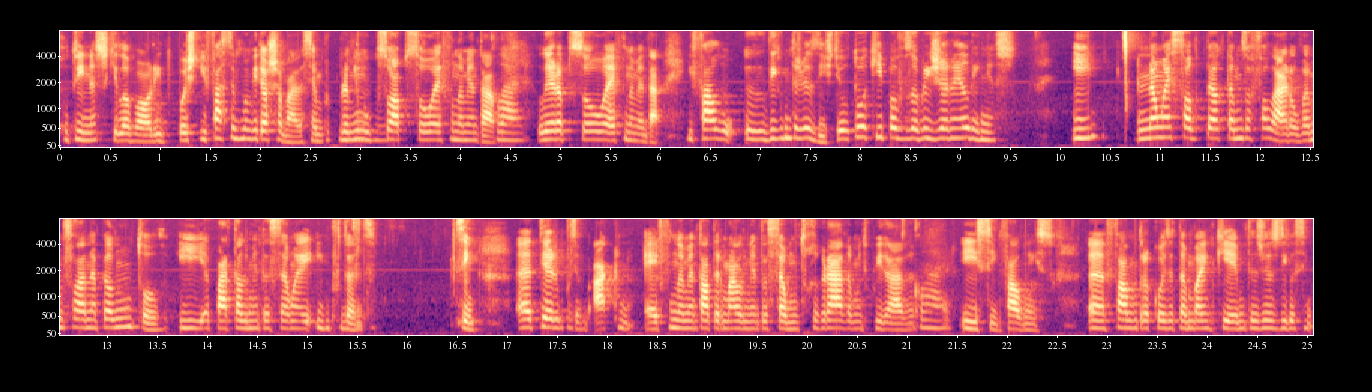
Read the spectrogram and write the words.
rotinas que elaboro e depois e faço sempre uma videochamada, sempre para uhum. mim o pessoa a pessoa é fundamental. Claro. Ler a pessoa é fundamental. E falo, uh, digo muitas vezes isto, eu estou aqui para vos abrir janelinhas. E não é só de pele que estamos a falar, ou vamos falar na pele num todo. E a parte da alimentação é importante. Sim, ter, por exemplo, acne, é fundamental ter uma alimentação muito regrada, muito cuidada. Claro. E sim, falo nisso. falo outra coisa também que é, muitas vezes digo assim,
